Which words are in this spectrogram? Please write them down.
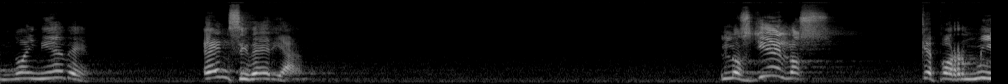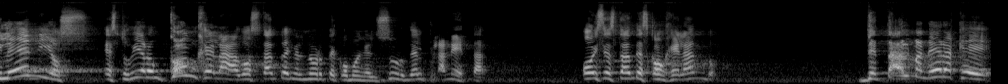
no hay nieve en Siberia. Los hielos que por milenios estuvieron congelados tanto en el norte como en el sur del planeta, hoy se están descongelando. De tal manera que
